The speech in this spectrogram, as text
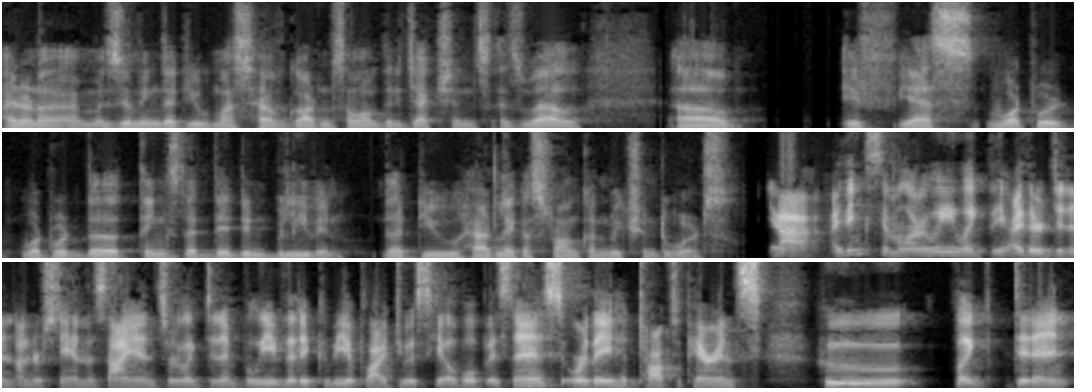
I don't know, I'm assuming that you must have gotten some of the rejections as well. Uh, if yes, what would, what would the things that they didn't believe in that you had like a strong conviction towards? Yeah, I think similarly, like they either didn't understand the science or like didn't believe that it could be applied to a scalable business, or they had talked to parents who like didn't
